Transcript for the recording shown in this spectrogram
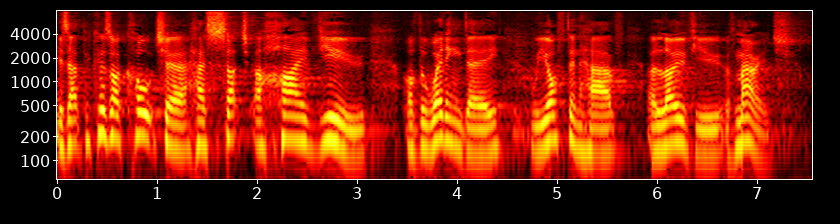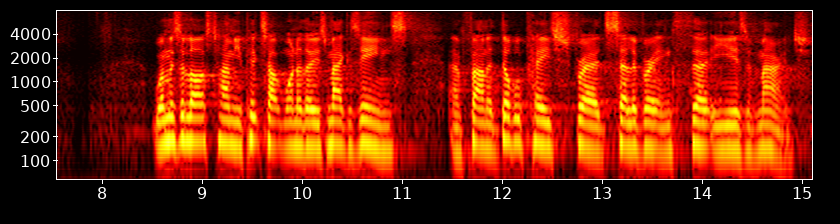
is that because our culture has such a high view of the wedding day, we often have a low view of marriage. When was the last time you picked up one of those magazines and found a double page spread celebrating 30 years of marriage?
